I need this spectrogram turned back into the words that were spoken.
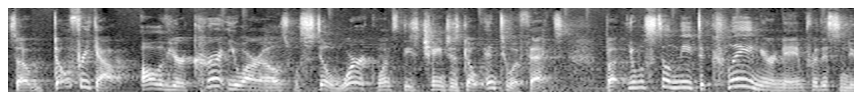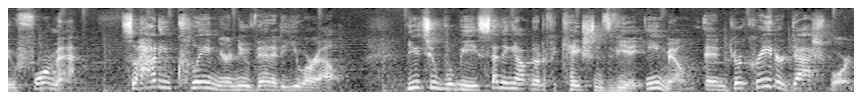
So don't freak out, all of your current URLs will still work once these changes go into effect, but you will still need to claim your name for this new format. So how do you claim your new vanity URL? YouTube will be sending out notifications via email and your creator dashboard.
